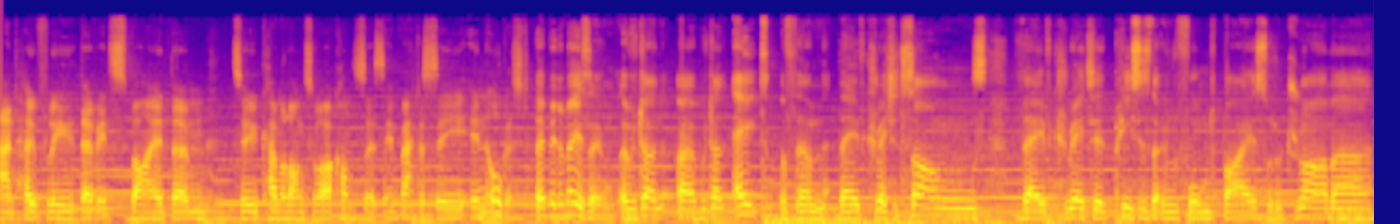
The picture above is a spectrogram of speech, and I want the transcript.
and hopefully they've inspired them to come along to our concerts in Battersea in August. They've been amazing. We've done, uh, we've done eight of them. They've created songs, they've created pieces that are informed by sort of drama,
